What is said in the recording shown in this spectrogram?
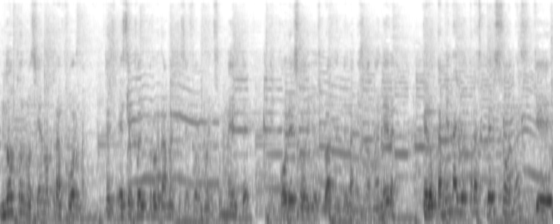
No conocían otra forma. Entonces, ese fue el programa que se formó en su mente por eso ellos lo hacen de la misma manera. Pero también hay otras personas que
